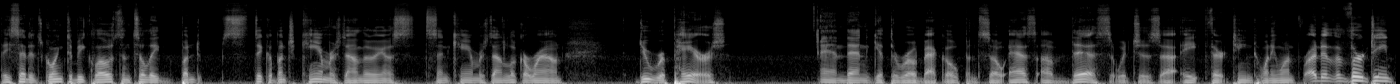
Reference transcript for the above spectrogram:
They said it's going to be closed until they stick a bunch of cameras down there. They're going to send cameras down, look around, do repairs and then get the road back open. So as of this, which is uh, 8 13 21, Friday the 13th,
